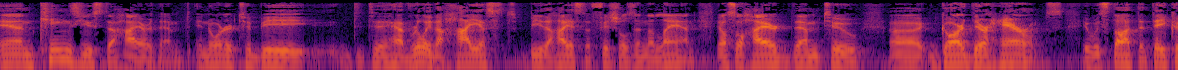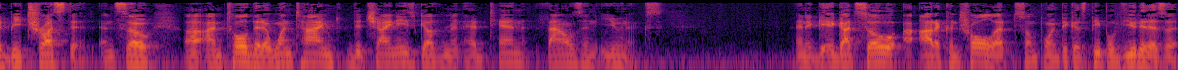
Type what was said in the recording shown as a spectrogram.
And kings used to hire them in order to be to have really the highest, be the highest officials in the land. They also hired them to uh, guard their harems. It was thought that they could be trusted. And so uh, I'm told that at one time the Chinese government had 10,000 eunuchs. And it, it, got so out of control at some point because people viewed it as a,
